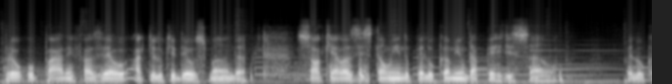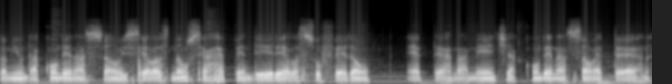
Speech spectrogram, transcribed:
preocupadas em fazer aquilo que Deus manda. Só que elas estão indo pelo caminho da perdição, pelo caminho da condenação, e se elas não se arrependerem, elas sofrerão eternamente a condenação eterna.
